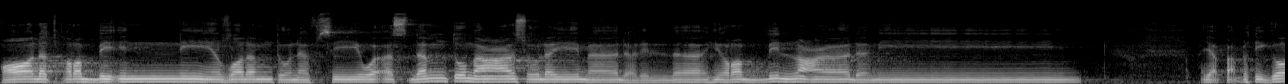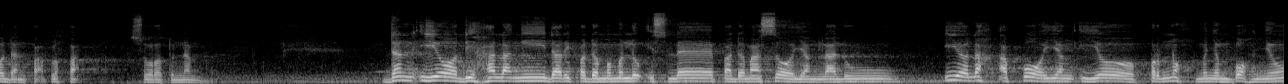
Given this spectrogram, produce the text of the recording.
قالت رب إني ظلمت نفسي وأسلمت مع سليمان لله رب العالمين ayat 43 dan 44 surah An-Naml dan ia dihalangi daripada memeluk Islam pada masa yang lalu. Ialah apa yang ia pernah menyembahnya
